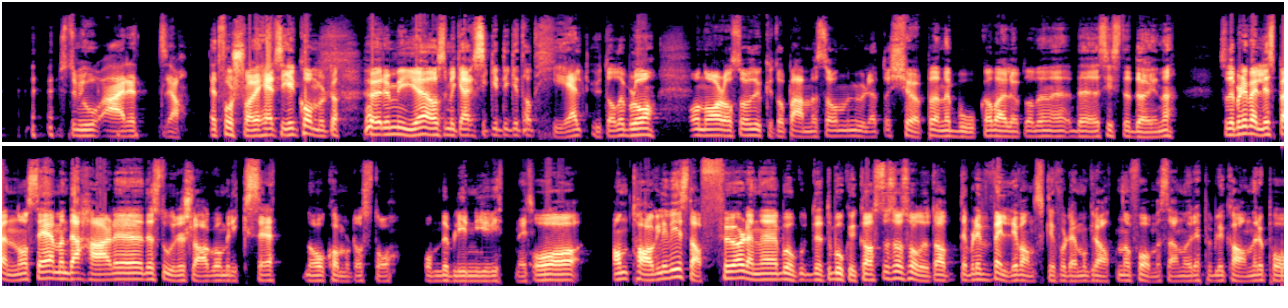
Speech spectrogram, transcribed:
som jo er et ja, et forsvar vi helt sikkert kommer til å høre mye, og som ikke er sikkert ikke tatt helt ut av det blå. Og nå har det også dukket opp på Amazon mulighet til å kjøpe denne boka da, i løpet av det, det, siste døgnet. Så det blir veldig spennende å se, men det er her det, det store slaget om riksrett nå kommer til å stå, om det blir nye vitner. Og antageligvis, da, før denne bok, dette bokutkastet, så så det ut til at det ble veldig vanskelig for demokratene å få med seg noen republikanere på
